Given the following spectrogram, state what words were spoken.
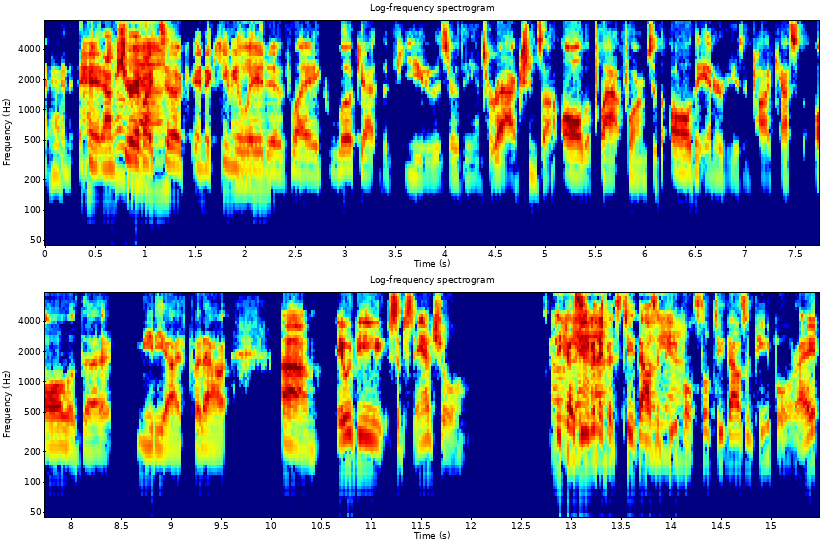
and, and i'm oh, sure yeah. if i took an accumulative oh, yeah. like look at the views or the interactions on all the platforms with all the interviews and podcasts all of the media i've put out um, it would be substantial because oh, yeah. even if it's 2000 people it's still 2000 people right?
